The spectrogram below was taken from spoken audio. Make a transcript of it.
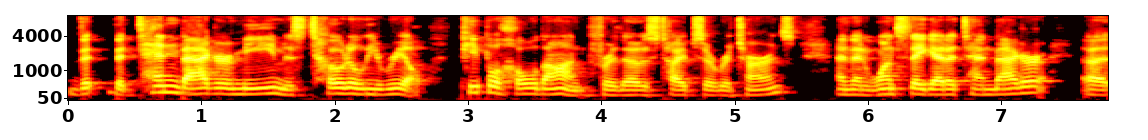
the, the 10 bagger meme is totally real. People hold on for those types of returns. And then once they get a 10 bagger, uh,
